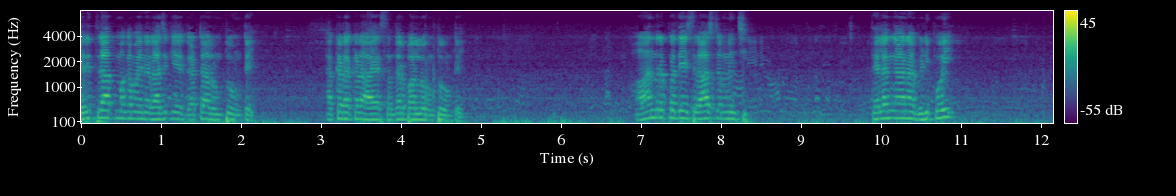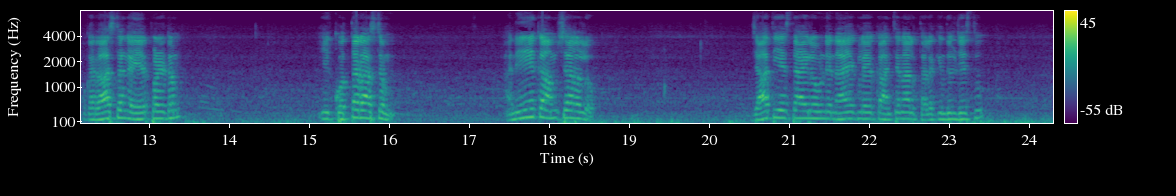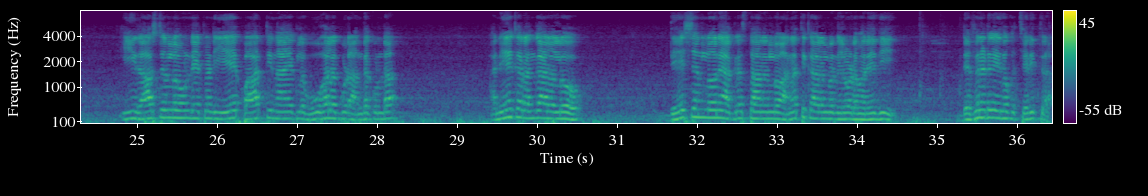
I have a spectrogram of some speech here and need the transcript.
చరిత్రాత్మకమైన రాజకీయ ఘట్టాలు ఉంటూ ఉంటాయి. అక్కడక్కడ ఆయా సందర్భాల్లో ఉంటూ ఉంటాయి. ఆంధ్రప్రదేశ్ రాష్ట్రం నుంచి తెలంగాణ విడిపోయి ఒక రాష్ట్రంగా ఏర్పడటం ఈ కొత్త రాష్ట్రం అనేక అంశాలలో జాతీయ స్థాయిలో ఉండే నాయకుల యొక్క అంచనాలు తలకిందులు చేస్తూ ఈ రాష్ట్రంలో ఉండేటువంటి ఏ పార్టీ నాయకుల ఊహలకు కూడా అందకుండా అనేక రంగాలలో దేశంలోనే అగ్రస్థానంలో అనతి కాలంలో నిలవడం అనేది డెఫినెట్గా ఇది ఒక చరిత్ర.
